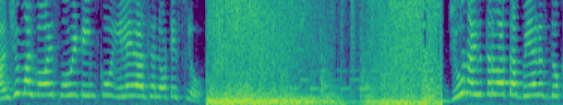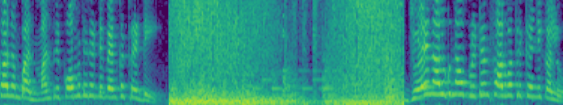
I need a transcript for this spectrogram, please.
మంజుమల్ బాయ్స్ మూవీ టీమ్కు ఇళయరాజా నోటీసులు. జూన్ ఐదు తర్వాత బీఆర్ఎస్ దుకాణం బంద్. మంత్రి కోమటిరెడ్డి వెంకటరెడ్డి. జూలై నాలుగున బ్రిటన్ సార్వత్రిక ఎన్నికలు.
